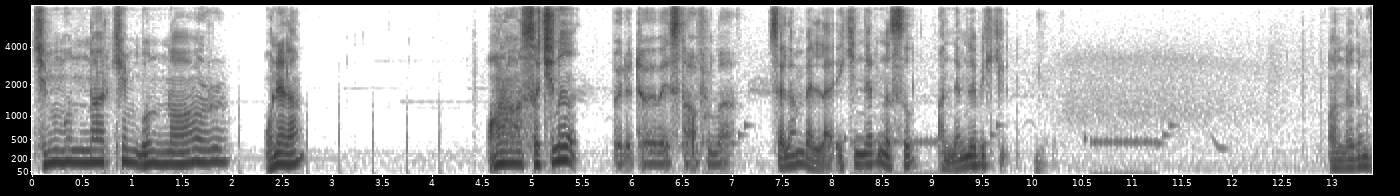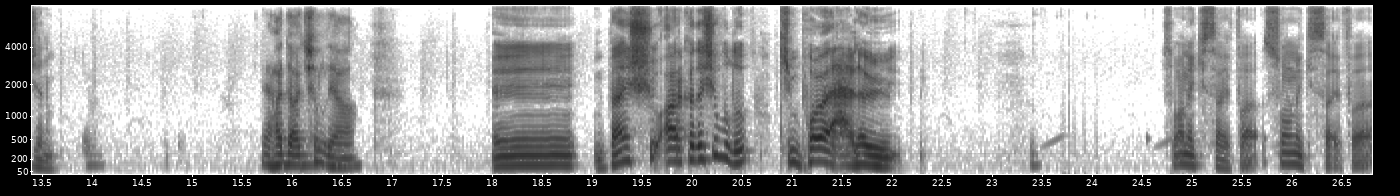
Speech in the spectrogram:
Kim bunlar kim bunlar? O ne lan? Ana saçını böyle tövbe estağfurullah. Selam Bella. Ekinleri nasıl? Annemle bekle. Anladım canım. E hadi açıl ya. Ee, ben şu arkadaşı bulup kim sonraki sayfa, sonraki sayfa,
